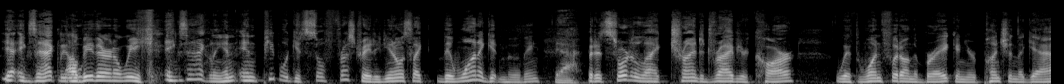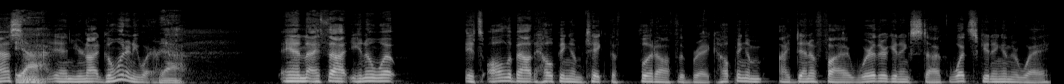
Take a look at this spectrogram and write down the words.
yeah, exactly. I'll be there in a week. Exactly. And and people get so frustrated. You know, it's like they want to get moving. Yeah. But it's sort of like trying to drive your car with one foot on the brake and you're punching the gas Yeah. and, and you're not going anywhere. Yeah. And I thought, you know what? It's all about helping them take the foot off the brake, helping them identify where they're getting stuck, what's getting in their way.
